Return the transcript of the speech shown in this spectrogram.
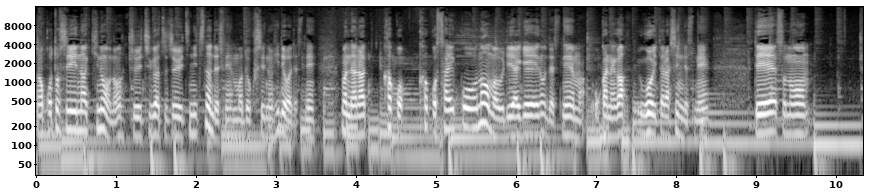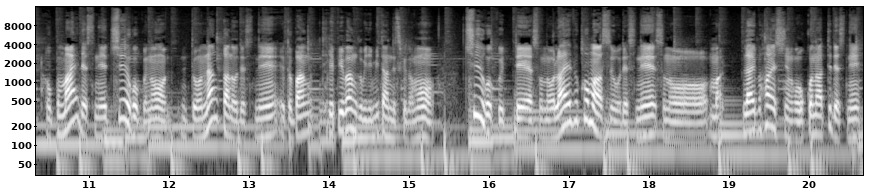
まあ、今年の昨日の11月11日のですね、まあ、独身の日ではですね、まあ、過去過去最高のまあ売上のですね、まあ、お金が動いたらしいんですね。でその僕前ですね中国の、えっと、なんかのですね、えっと、番テレビ番組で見たんですけども中国ってそのライブコマースをですねその、ま、ライブ配信を行ってですね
